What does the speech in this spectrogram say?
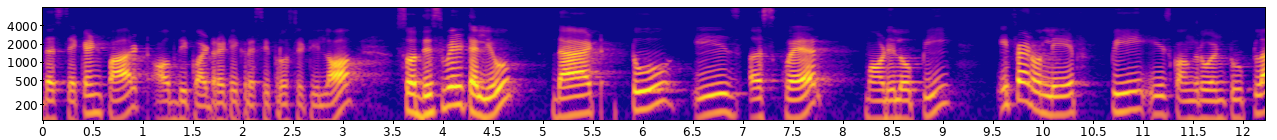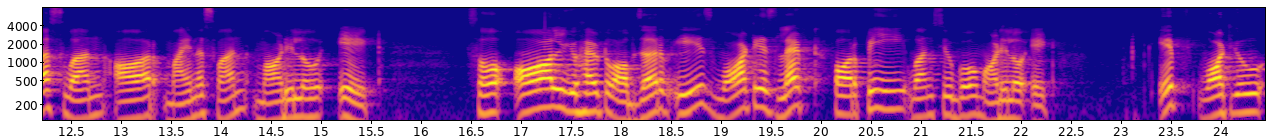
the second part of the quadratic reciprocity law. So, this will tell you that 2 is a square modulo p if and only if p is congruent to plus 1 or minus 1 modulo 8. So, all you have to observe is what is left for p once you go modulo 8. If what you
